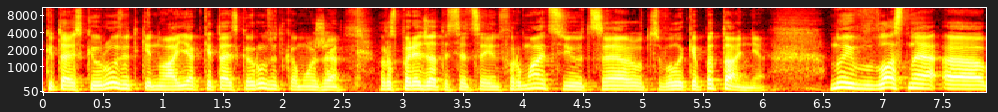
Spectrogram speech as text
китайської розвідки. Ну а як китайська розвідка може розпоряджатися цією інформацією? Це от велике питання. Ну і власне е,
